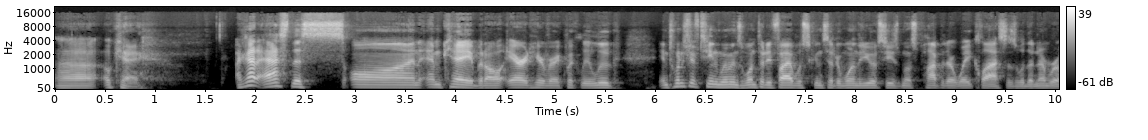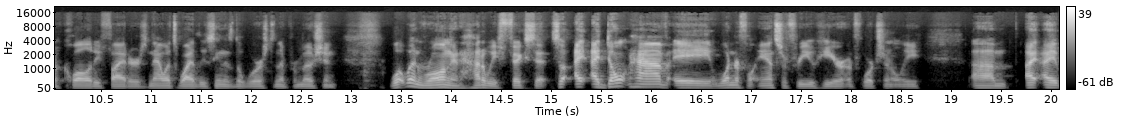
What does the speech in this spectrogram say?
Uh, okay. I got asked this on MK, but I'll air it here very quickly. Luke, in 2015, women's 135 was considered one of the UFC's most popular weight classes with a number of quality fighters. Now it's widely seen as the worst in the promotion. What went wrong and how do we fix it? So I, I don't have a wonderful answer for you here, unfortunately. Um, I, I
